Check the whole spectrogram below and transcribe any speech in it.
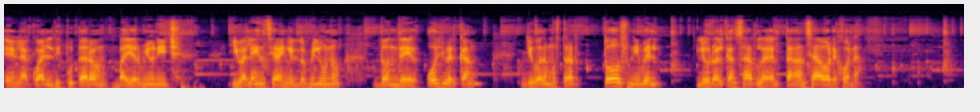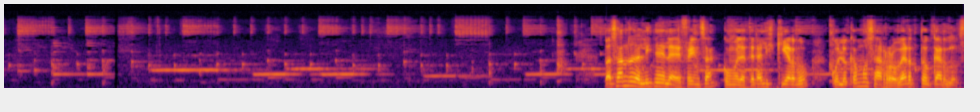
en la cual disputaron Bayern Múnich y Valencia en el 2001, donde Oliver Kahn llegó a demostrar todo su nivel logró alcanzar la tan ansiada orejona. Pasando la línea de la defensa, como lateral izquierdo, colocamos a Roberto Carlos,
